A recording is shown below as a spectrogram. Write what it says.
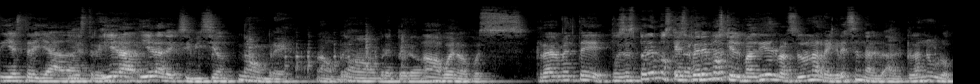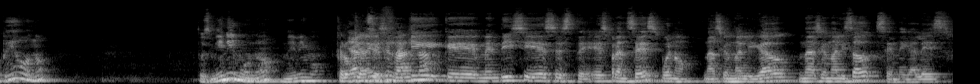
Y, estrellada. Y estrellada. era, y era de exhibición. No, hombre. No, hombre. No, hombre, pero. No, bueno, pues realmente Pues esperemos que. esperemos que el Madrid y el Barcelona regresen al, al plano europeo, ¿no? Pues mínimo, ¿no? Mínimo. Creo ya que me hace dicen falta. aquí que Mendici es este es francés, bueno, nacionalizado, nacionalizado senegalés.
